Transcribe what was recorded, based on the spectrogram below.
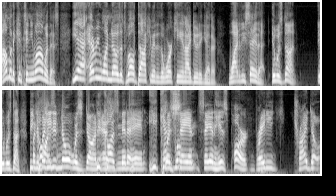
I'm going to continue on with this. Yeah, everyone knows it's well documented the work he and I do together. Why did he say that? It was done. It was done. But, but he didn't know it was done because as Minihane he- he kept- was well- saying saying his part. Brady tried to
